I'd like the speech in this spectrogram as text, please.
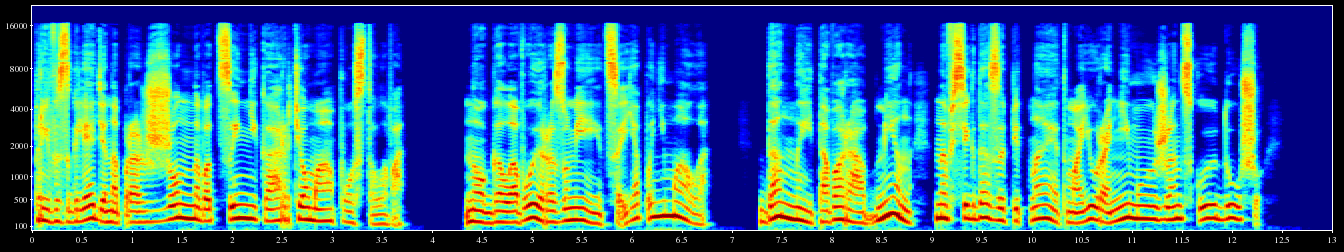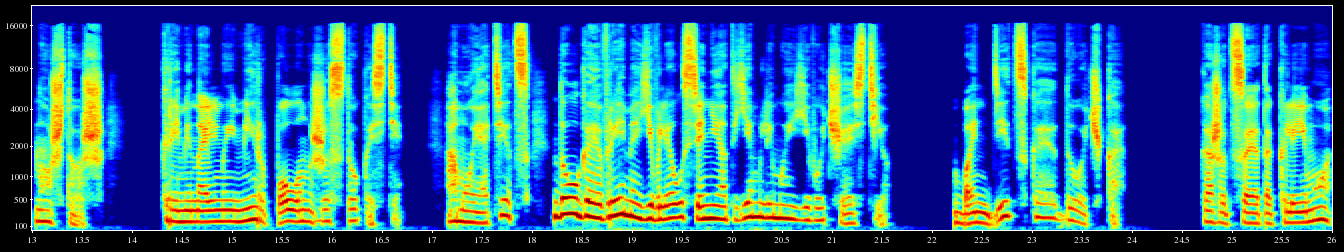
при взгляде на прожженного цинника Артема Апостолова. Но головой, разумеется, я понимала, Данный товарообмен навсегда запятнает мою ранимую женскую душу. Ну что ж, криминальный мир полон жестокости, а мой отец долгое время являлся неотъемлемой его частью. Бандитская дочка. Кажется, это клеймо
